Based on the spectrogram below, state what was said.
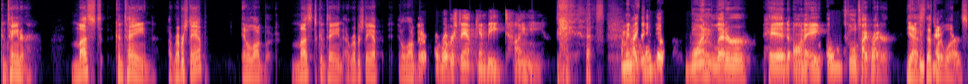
container must contain a rubber stamp and a logbook must contain a rubber stamp and a logbook a, a rubber stamp can be tiny. yes I mean, I like think- think of one letter head on a old school typewriter. yes that's what it was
